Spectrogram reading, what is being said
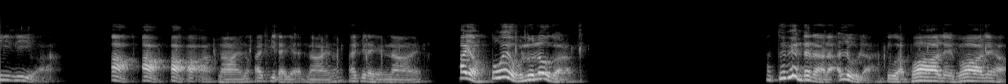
easy ပါအာအာအာအာနားရနော်အဲ့ပြစ်လိုက်ရနားရနော်အဲ့ပြစ်လိုက်ရနားရအဲ့ရောတိုးရောဘယ်လိုလုပ်သွားတာအသွေးပြန်တက်တာလားအဲ့လိုလား तू ကဘာလဲဘာလဲဟာ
